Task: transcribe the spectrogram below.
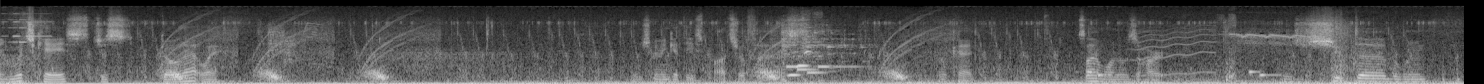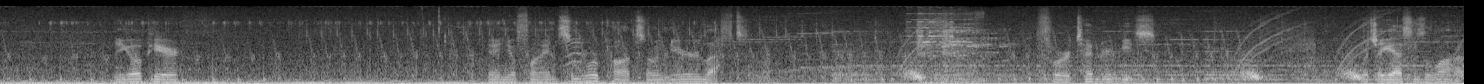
In which case, just go that way. I'm just gonna get these pots real fast. Okay. I wanted was a heart. Just shoot the balloon. And you go up here. And you'll find some more pots on your left. For 10 rupees. Which I guess is a lot.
